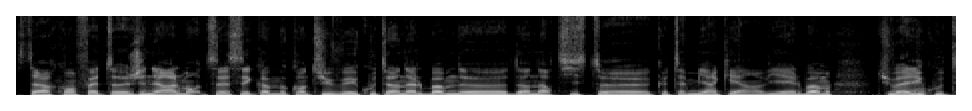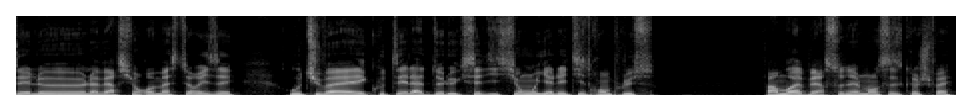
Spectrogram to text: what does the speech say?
C'est-à-dire qu'en fait euh, généralement tu sais c'est comme quand tu veux écouter un album d'un artiste euh, que t'aimes bien qui est un vieil album, tu vas aller Mhm. écouter le, la version remasterisée ou tu vas écouter la deluxe édition où il y a les titres en plus. Enfin moi personnellement c'est ce que je fais.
